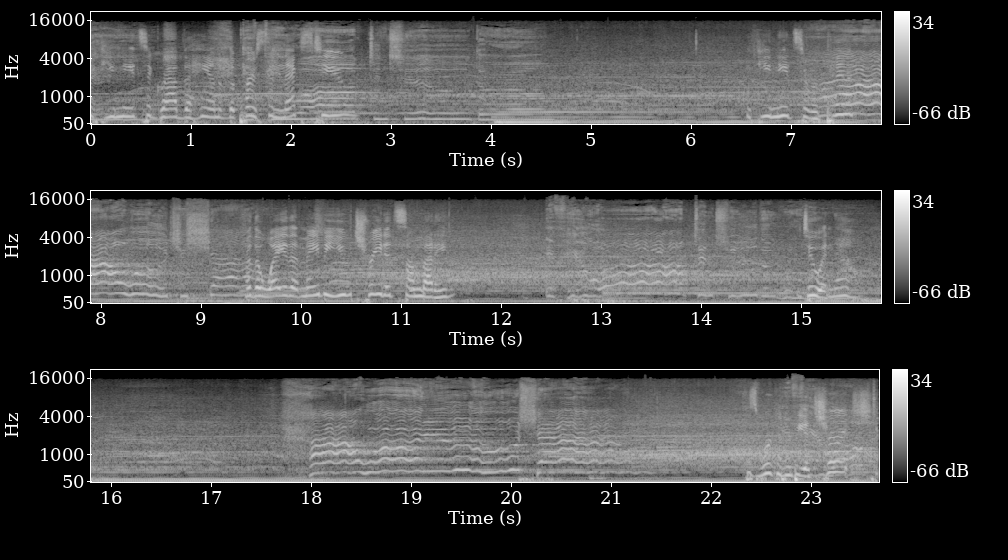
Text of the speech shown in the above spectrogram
If you need to grab the hand of the person next to you, walked into the room, if you need to repent how would you shout? for the way that maybe you've treated somebody, If he walked into do it now. how would you shout? Because we're going to be a church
